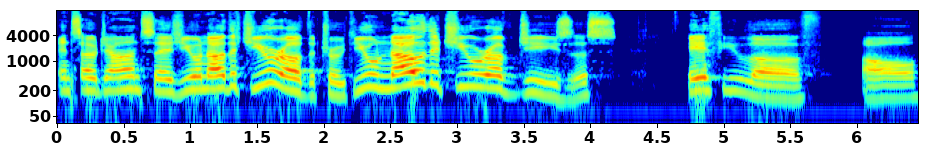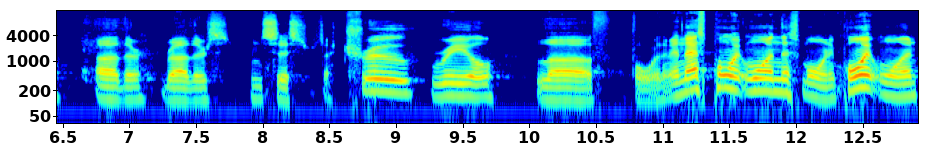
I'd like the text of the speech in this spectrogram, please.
And so John says, You'll know that you are of the truth. You'll know that you are of Jesus if you love all other brothers and sisters. A true, real love for them. And that's point one this morning. Point one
